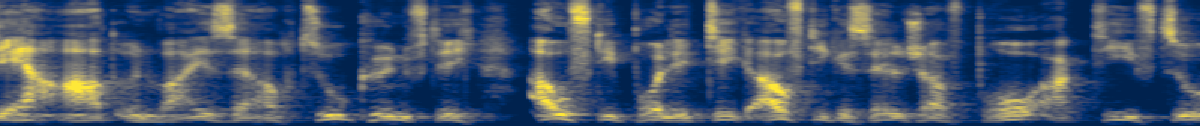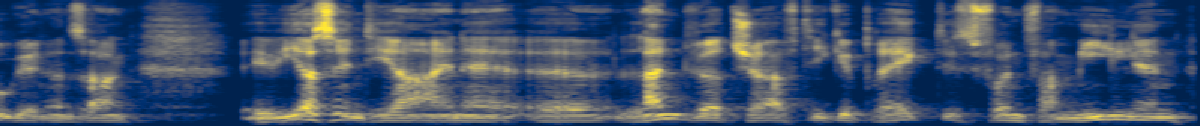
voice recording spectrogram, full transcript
der Art und Weise auch zukünftig auf die Politik, auf die Gesellschaft proaktiv zugehen und sagen, wir sind hier eine äh, Landwirtschaft, die geprägt ist von Familien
